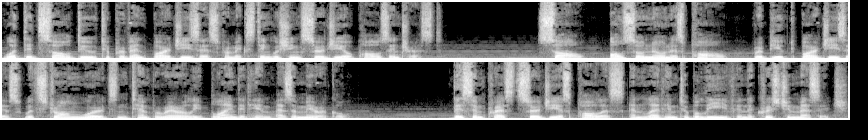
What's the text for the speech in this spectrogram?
What did Saul do to prevent Bar Jesus from extinguishing Sergio Paul's interest? Saul, also known as Paul, rebuked Bar Jesus with strong words and temporarily blinded him as a miracle. This impressed Sergius Paulus and led him to believe in the Christian message.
